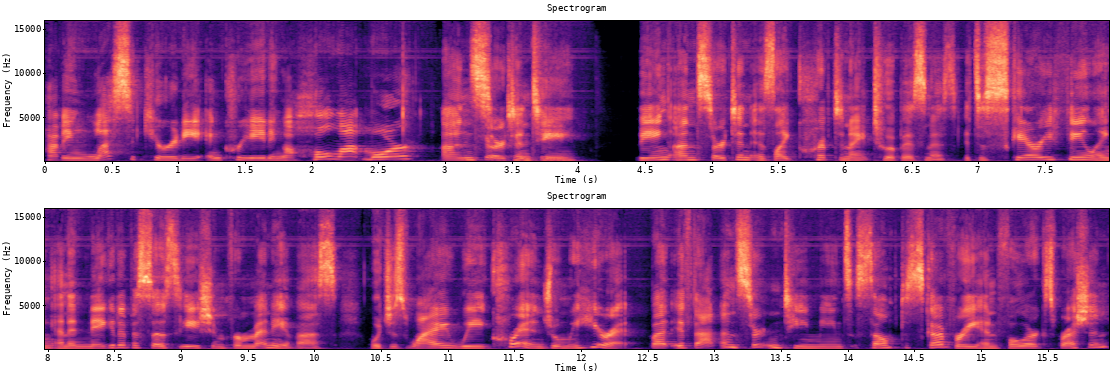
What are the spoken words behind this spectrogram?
having less security, and creating a whole lot more uncertainty. Being uncertain is like kryptonite to a business. It's a scary feeling and a negative association for many of us, which is why we cringe when we hear it. But if that uncertainty means self discovery and fuller expression,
